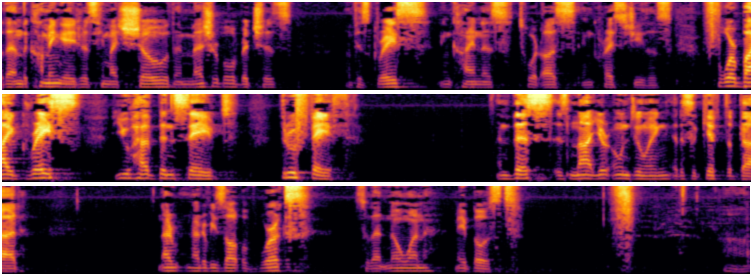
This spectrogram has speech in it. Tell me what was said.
that in the coming ages he might show the immeasurable riches of his grace and kindness toward us in Christ Jesus. For by grace you have been saved through faith. And this is not your own doing, it is a gift of God, not, not a result of works, so that no one may boast. Uh,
